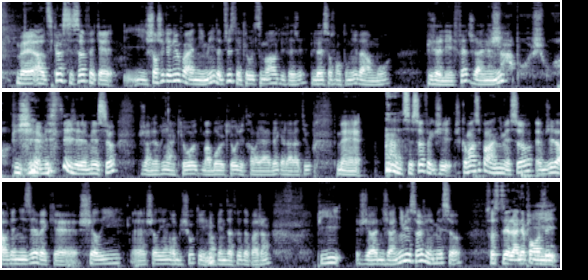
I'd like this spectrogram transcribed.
Mais en tout cas, c'est ça, fait que il cherchait quelqu'un pour animer. D'habitude, c'était Claude Simard qui le faisait. Puis là, ils se sont tournés vers moi. Puis je l'ai fait, je l'ai animé. Puis j'ai aimé, j'ai aimé ça. Puis j'enlève rien à Claude, ma boy Claude, j'ai travaillé avec à la radio. Mais c'est ça, fait que j'ai j'ai commencé par animer ça. MJ l'a organisé avec euh, Shelly, euh, Shelly Anne Robichaud, qui est une organisatrice de Pageant. Puis j'ai animé ça, j'ai aimé ça. Ça, c'était l'année passée?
